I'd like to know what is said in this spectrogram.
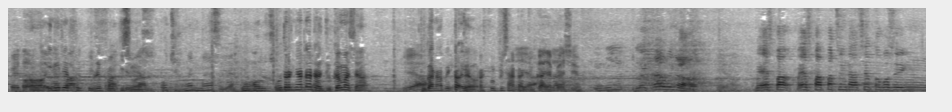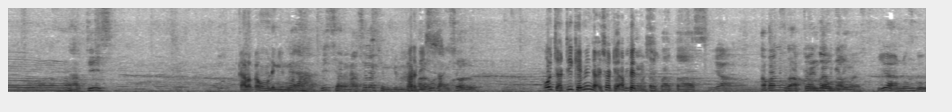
Beda. Oh, ini refurbish refurbish, Mas. Oh, jangan, Mas. Yang original. Oh ternyata ada juga Mas ya. Iya. Bukan HP tok ya, refurbish ada Iya, juga ya. PS ya. Ini legal legal. Iya. PS PS papat sing kaset apa sing hard disk? Kalau kamu mending yang Nek mana? hard disk jare Mas lek game-game terbaru disk. gak iso lho. Oh jadi game nggak bisa diupdate Mas? Terbatas. Iya. Apa nunggu update Contoh gitu, kalau- Mas? Iya, nunggu.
